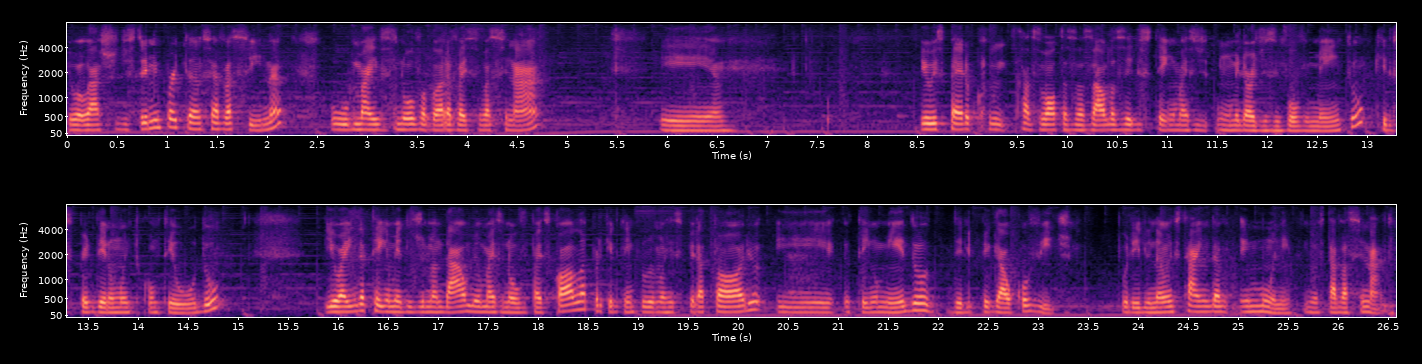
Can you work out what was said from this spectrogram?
eu acho de extrema importância a vacina. O mais novo agora vai se vacinar. E eu espero que com as voltas às aulas eles tenham mais um melhor desenvolvimento, que eles perderam muito conteúdo. E eu ainda tenho medo de mandar o meu mais novo para a escola, porque ele tem problema respiratório e eu tenho medo dele pegar o Covid por ele não estar ainda imune, não estar vacinado.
